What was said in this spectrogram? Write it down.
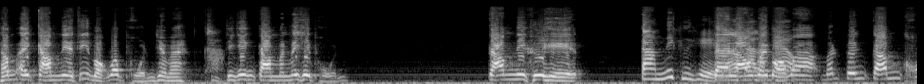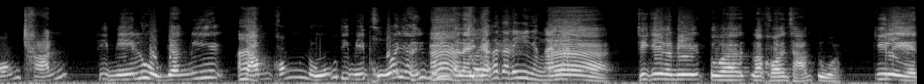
ทำไอ้กรรมเนี่ยที่บอกว่าผลใช่ไหมค่ะ จริงๆกรรมมันไม่ใช่ผล กรรมนี่คือเหตุ กรรมนี่คือเหตุแต่เราอจไปย์บอกแวว่า มันเป็นกรรมของฉันที่มีลูกอย่างนี้อะกรรมของหนูที่มีผัวอย่างนี้อ่าอะไรเงี้ย ส่วนใหญ่ก็จะได้ยินอย่างนั้นอ่น่ะาจริงๆมันมีตัวละครสามตัว กิเลส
